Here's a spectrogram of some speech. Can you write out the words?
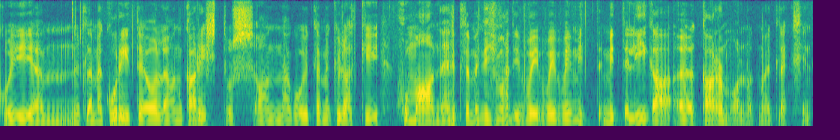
kui ähm, ütleme, kuriteole on karistus, on nagu ütleme, küllaltki humaanne, ütleme niimoodi, või, või, või mitte, mitte liiga äh, karm olnud, ma ütleksin.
